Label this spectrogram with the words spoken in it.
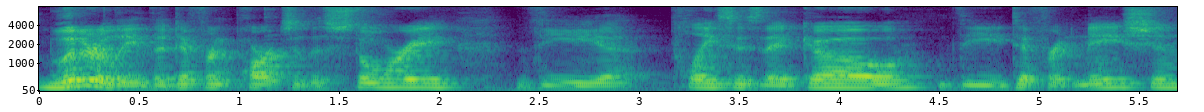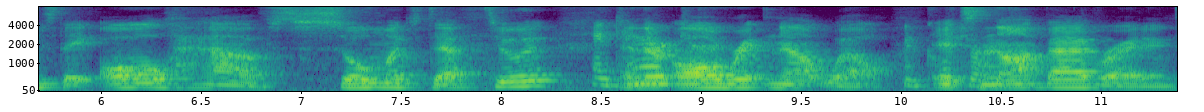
literally the different parts of the story, the places they go, the different nations, they all have so much depth to it, And and, they're all written out well. It's not bad writing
